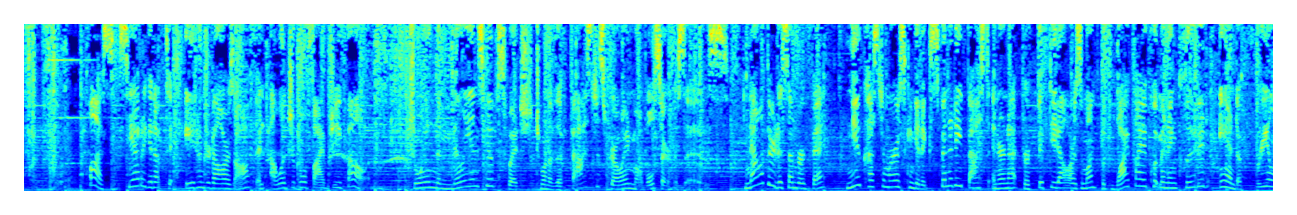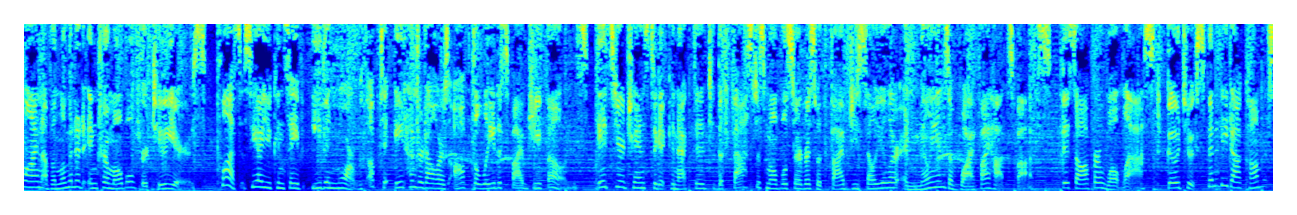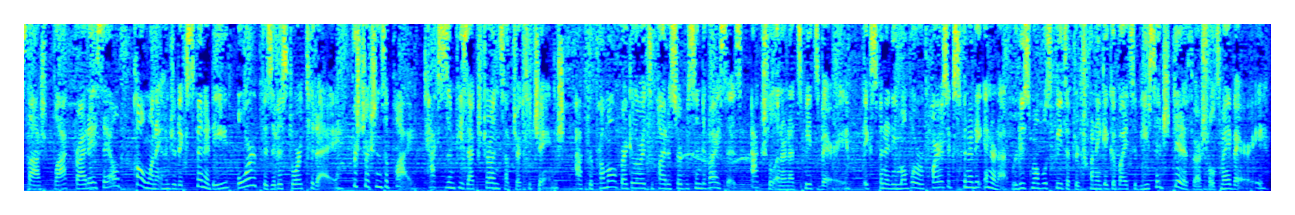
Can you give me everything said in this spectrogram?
Plus, see how to get up to $800 off an eligible 5G phone. Join the millions who have switched to one of the fastest growing mobile services. Now through December 5th, new customers can get Xfinity Fast Internet for $50 a month with Wi-Fi equipment included and a free line of unlimited intro mobile for two years. Plus, see how you can save even more with up to $800 off the latest 5G phones. It's your chance to get connected to the fastest mobile service with 5G cellular and millions of Wi-Fi hotspots. This offer won't last. Go to Xfinity.com slash Black Friday sale, call 1-800-XFINITY, or visit a store today. Restrictions apply. Taxes and fees extra and subject to change. After promo, regular rates apply to service and devices. Actual internet speeds vary. Xfinity Mobile requires Xfinity Internet. Reduced mobile speeds after 20 gigabytes of usage. Data thresholds may vary.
